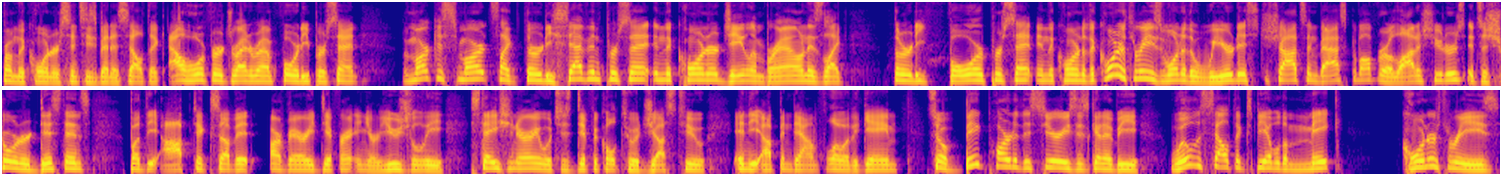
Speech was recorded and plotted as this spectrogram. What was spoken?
from the corner since he's been a Celtic. Al Horford's right around 40%. Marcus Smart's like 37% in the corner. Jaylen Brown is like 34% in the corner. The corner three is one of the weirdest shots in basketball for a lot of shooters. It's a shorter distance, but the optics of it are very different, and you're usually stationary, which is difficult to adjust to in the up and down flow of the game. So, a big part of the series is going to be will the Celtics be able to make corner threes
